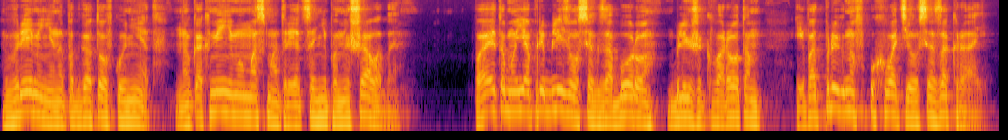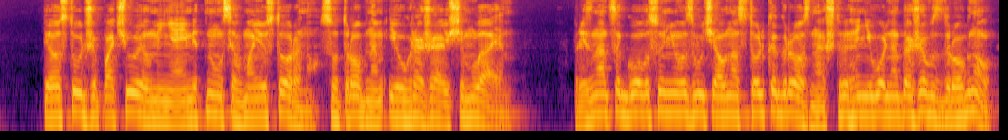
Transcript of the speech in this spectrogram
Времени на подготовку нет, но как минимум осмотреться не помешало бы. Поэтому я приблизился к забору, ближе к воротам, и, подпрыгнув, ухватился за край. Пес тут же почуял меня и метнулся в мою сторону, с утробным и угрожающим лаем. Признаться, голос у него звучал настолько грозно, что я невольно даже вздрогнул,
